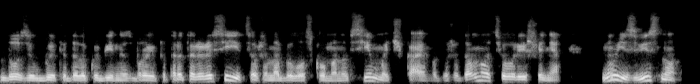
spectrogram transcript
дозвіл бити далекобійної зброї по території Росії. Це вже набило скомано всім. Ми чекаємо дуже давно цього рішення. Ну і звісно,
